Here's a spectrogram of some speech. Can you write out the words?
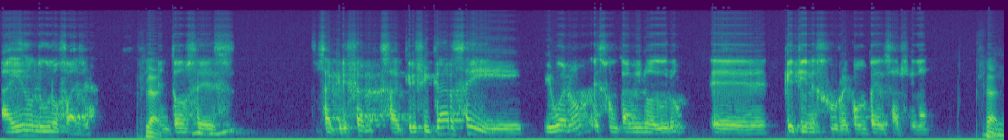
ahí es donde uno falla. Entonces, sacrificarse y, bueno, es un camino duro eh, que tiene su recompensa al final. Claro.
